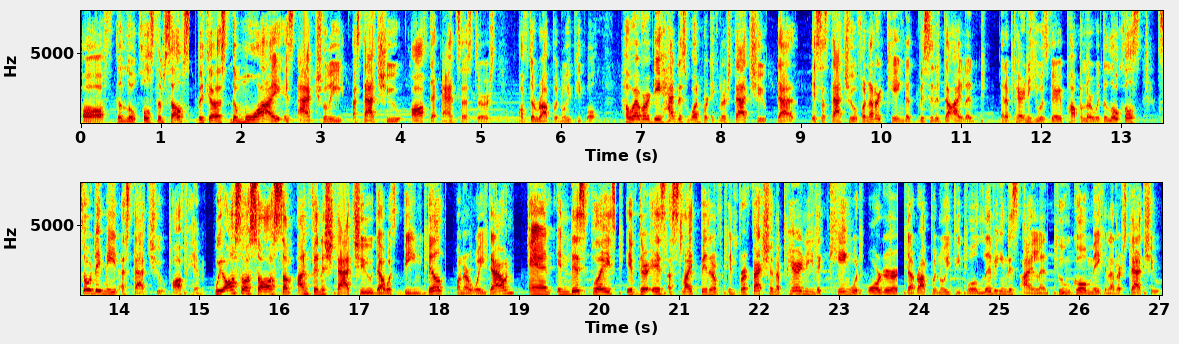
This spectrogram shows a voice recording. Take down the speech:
of the locals themselves because the Moai is actually a statue of the ancestors of the Rapa Nui people. However, they had this one particular statue that is a statue of another king that visited the island and apparently he was very popular with the locals so they made a statue of him. We also saw some unfinished statue that was being built on our way down and in this place if there is a slight bit of imperfection apparently the king would order the Rapa Nui people living in this island to go make another statue.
